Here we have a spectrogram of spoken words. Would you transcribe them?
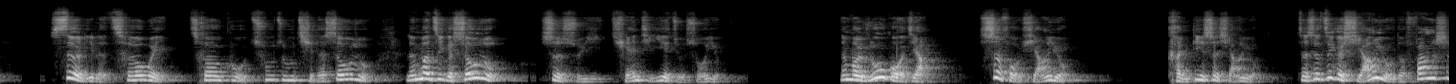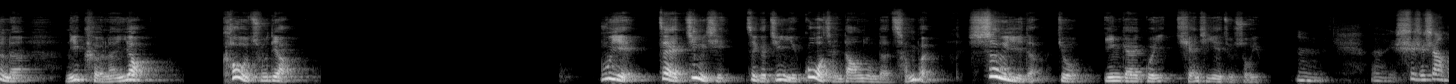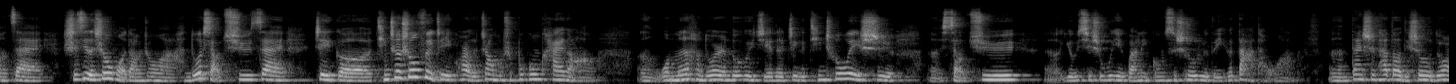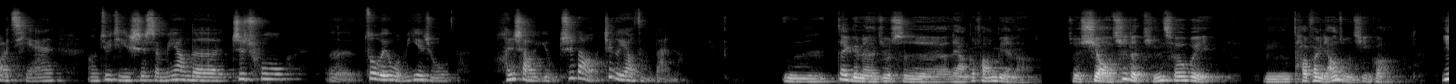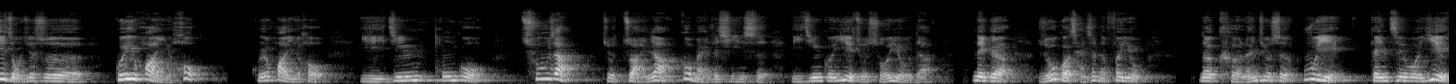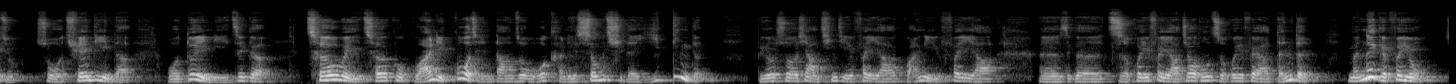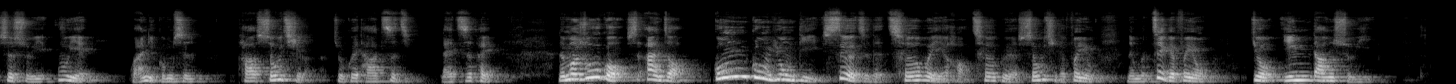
设立了车位、车库出租取得收入，那么这个收入是属于全体业主所有。那么如果讲是否享有，肯定是享有，只是这个享有的方式呢，你可能要。扣除掉物业在进行这个经营过程当中的成本，剩余的就应该归全体业主所有。嗯嗯，事实上呢，在实际的生活当中啊，很多小区在这个停车收费这一块的账目是不公开的啊。嗯，我们很多人都会觉得这个停车位是呃小区呃，尤其是物业管理公司收入的一个大头啊。嗯，但是它到底收了多少钱？嗯，具体是什么样的支出？呃，作为我们业主，很少有知道这个要怎么办呢？嗯，这个呢就是两个方面了。就小区的停车位，嗯，它分两种情况，一种就是规划以后，规划以后已经通过出让就转让购买的形式，已经归业主所有的那个，如果产生的费用，那可能就是物业跟这位业主所签订的，我对你这个。车位车库管理过程当中，我可能收取的一定的，比如说像清洁费呀、管理费呀、呃这个指挥费啊、交通指挥费啊等等，那么那个费用是属于物业管理公司，他收起了就归他自己来支配。那么如果是按照公共用地设置的车位也好、车库收取的费用，那么这个费用就应当属于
